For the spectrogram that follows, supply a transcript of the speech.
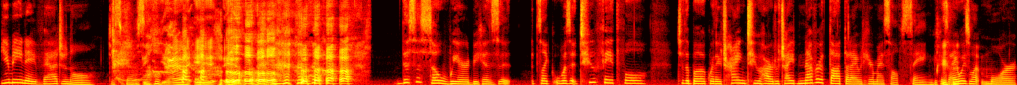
You mean a vaginal disposal. Yeah, it, it- this is so weird because it, it's like, was it too faithful to the book? Were they trying too hard? Which I had never thought that I would hear myself saying because I always want more,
